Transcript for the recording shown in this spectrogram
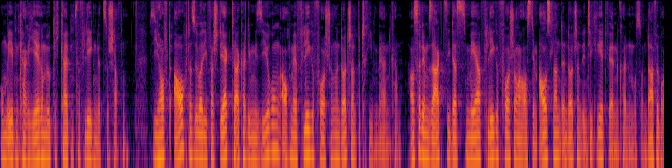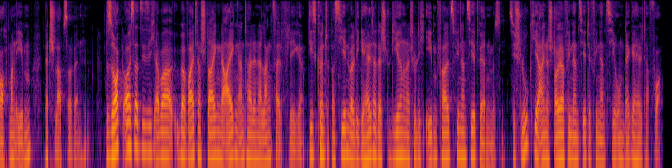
um eben Karrieremöglichkeiten für Pflegende zu schaffen. Sie hofft auch, dass über die verstärkte Akademisierung auch mehr Pflegeforschung in Deutschland betrieben werden kann. Außerdem sagt sie, dass mehr Pflegeforschung auch aus dem Ausland in Deutschland integriert werden können muss und dafür braucht man eben Bachelorabsolventen. Besorgt äußert sie sich aber über weiter steigende Eigenanteile in der Langzeitpflege. Dies könnte passieren, weil die Gehälter der Studierenden natürlich ebenfalls finanziert werden müssen. Sie schlug hier eine steuerfinanzierte Finanzierung der Gehälter vor.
